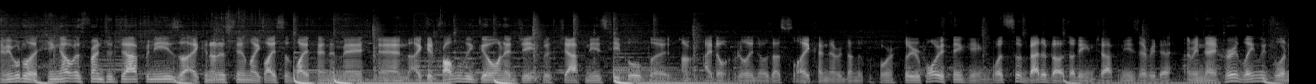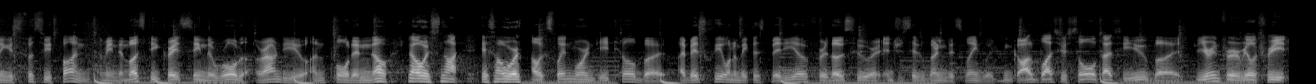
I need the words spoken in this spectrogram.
I'm able to hang out with friends with Japanese, I can understand like slice of life anime, and I could probably go on a date with Japanese people, but um, I don't really know what that's like. I've never done it before. So you're probably thinking, what's so bad about studying Japanese every day? I mean, I heard language learning is supposed to be fun. I mean, it must be great seeing the world around you unfold, and no, no, it's not. It's not worth it. I'll explain more in detail, but I basically want to make this video for those who are interested in learning this language. God bless your soul if that's you, but you're in for a real treat.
